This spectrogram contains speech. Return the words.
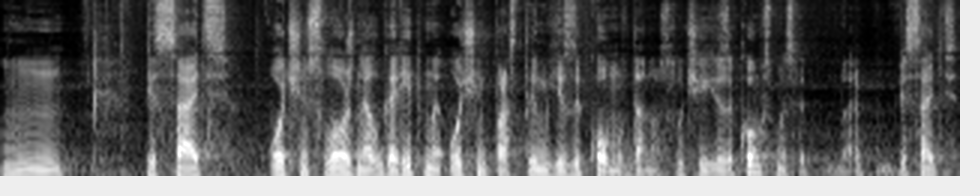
м, писать очень сложные алгоритмы очень простым языком. В данном случае языком, в смысле э, писать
